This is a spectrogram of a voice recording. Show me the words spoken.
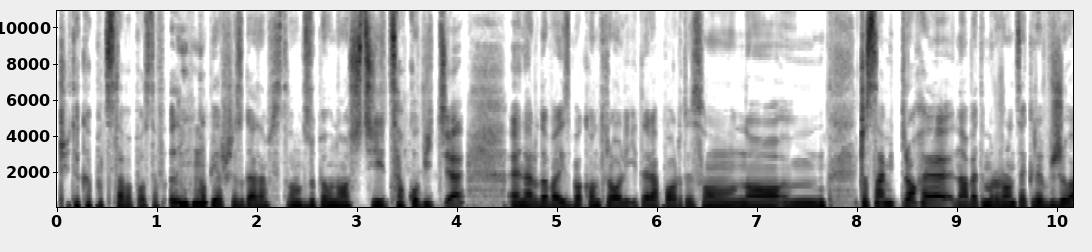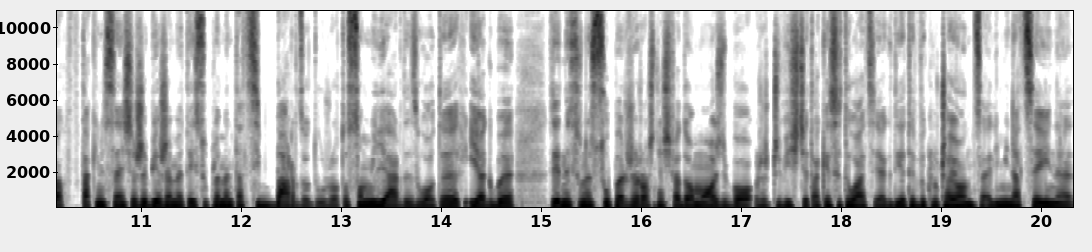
Czyli taka podstawa postaw. E, mhm. Po pierwsze zgadzam się z tą w zupełności, całkowicie. E, Narodowa Izba Kontroli i te raporty są no, czasami trochę nawet mrożące krew w żyłach w takim sensie, że bierzemy tej suplementacji bardzo dużo. To są miliardy złotych i jakby z jednej strony super, że rośnie świadomość, bo rzeczywiście takie sytuacje jak diety wykluczające, eliminacyjne,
